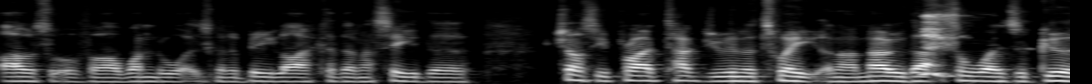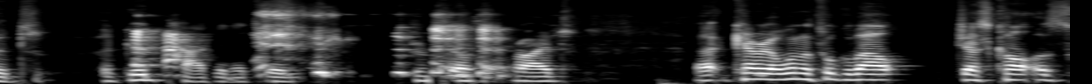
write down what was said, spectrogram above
I was sort of, I wonder what it's going to be like. And then I see the Chelsea Pride tagged you in a tweet, and I know that's always a good a good tag in a tweet from Chelsea Pride. Uh, Kerry, I want to talk about Jess Carter's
